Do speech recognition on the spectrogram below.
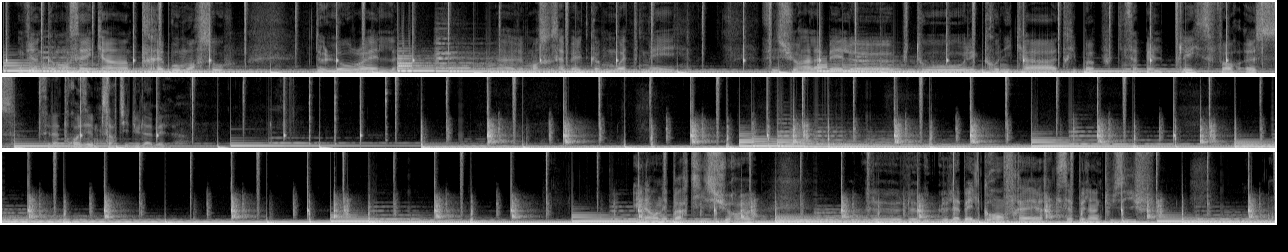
On vient de commencer avec un très beau morceau de Laurel. Euh, le morceau s'appelle Come What May. C'est sur un label euh, plutôt electronica trip hop qui s'appelle Place for Us. C'est la troisième sortie du label. Le, label Grand Frère qui s'appelle Inclusif.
